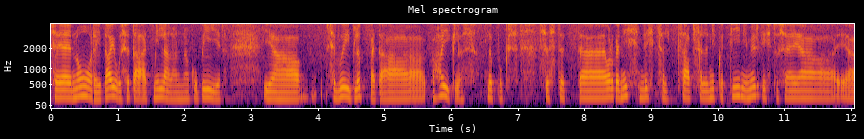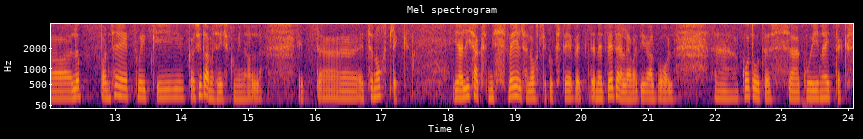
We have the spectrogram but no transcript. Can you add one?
see noor ei taju seda, et millal on nagu piir ja see võib lõppeda ka haiglas lõpuks, sest et äh, organism lihtsalt saab selle nikotiinimürgistuse ja, ja lõpp on see, et võibki ka südameseiskumine olla. et, äh, et see on ohtlik. ja lisaks, mis veel selle ohtlikuks teeb, et need vedelevad igal pool äh, kodudes, kui näiteks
